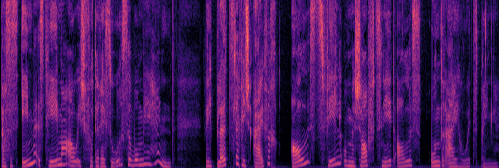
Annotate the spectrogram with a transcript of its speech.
dass es immer ein Thema auch ist von den Ressourcen, die wir haben. Weil plötzlich ist einfach alles zu viel und man schafft es nicht, alles unter einen Hut zu bringen.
